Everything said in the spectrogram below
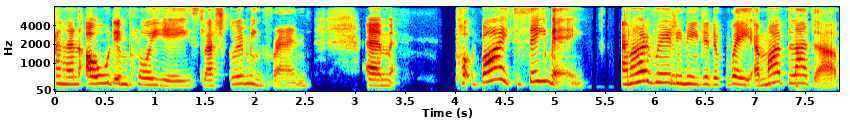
and an old employee slash grooming friend um popped by to see me, and I really needed a wee, and my bladder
